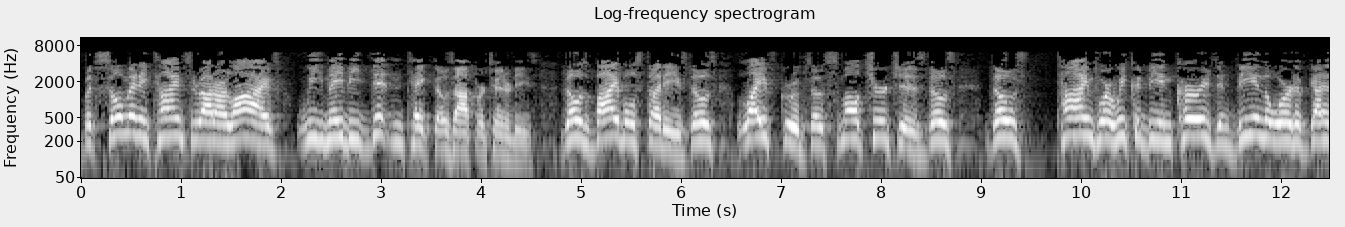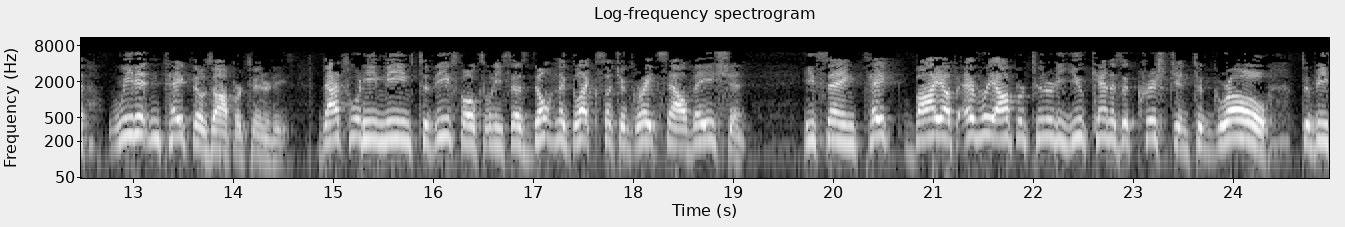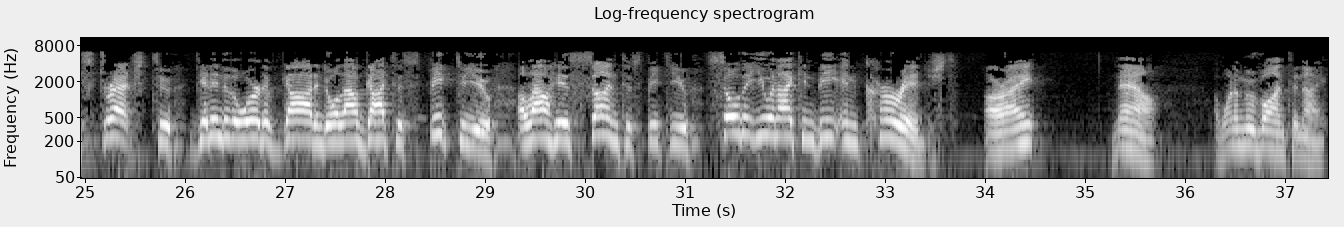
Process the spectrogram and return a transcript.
But so many times throughout our lives, we maybe didn't take those opportunities. Those Bible studies, those life groups, those small churches, those, those times where we could be encouraged and be in the Word of God, we didn't take those opportunities. That's what he means to these folks when he says, don't neglect such a great salvation. He's saying, take, buy up every opportunity you can as a Christian to grow, to be stretched, to get into the Word of God, and to allow God to speak to you, allow His Son to speak to you, so that you and I can be encouraged. All right? Now, I want to move on tonight.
